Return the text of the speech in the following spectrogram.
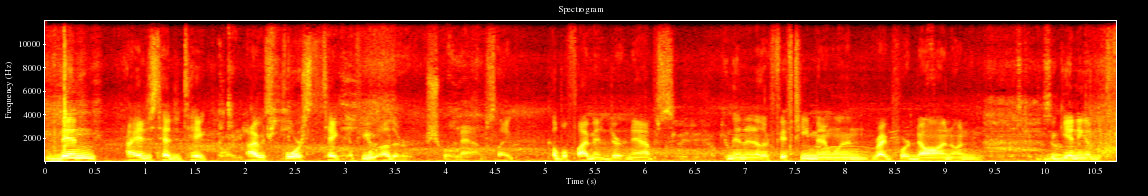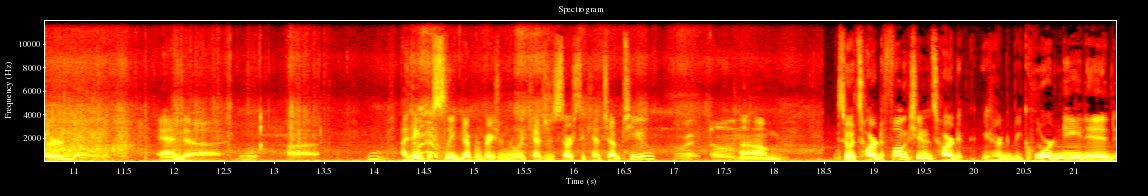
then I just had to take. I was forced to take a few other short naps, like couple five-minute dirt naps, and then another 15-minute one right before dawn on the beginning of the third day, and. Uh, uh, I think the sleep deprivation really catches starts to catch up to you. All right. Um, Um, so it's hard to function. It's hard to it's hard to be coordinated.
